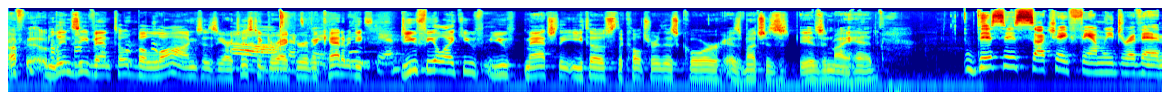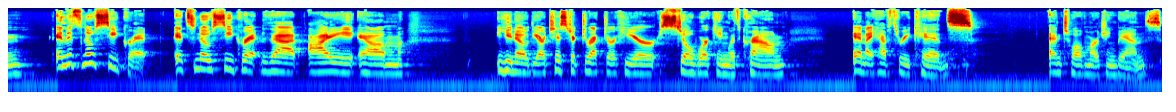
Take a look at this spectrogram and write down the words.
of, Lindsay Vento belongs as the artistic Aw, director of great. Academy. Thanks. Do you feel like you've you've matched the ethos, the culture of this corps as much as is in my head? This is such a family driven and it's no secret. It's no secret that i am you know the artistic director here still working with crown and i have three kids and 12 marching bands.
